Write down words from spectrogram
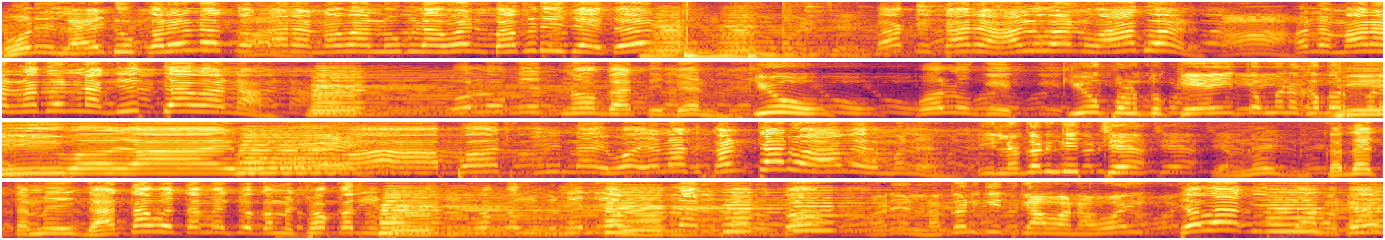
ઘોડી લાઈડું કરે ને તો તારા નવા લુગડા હોય ને બગડી જાય બેન. છે. બાકી તારે હાલવાનું આગળ અને મારા લગ્નના ગીત ગાવાના. ઓલું ગીત ન ગાતી બેન. ક્યુ? ઓલું ગીત. ક્યુ પણ તું કે તો મને ખબર પડે. જીવ આવ્યો વાપસ ઈ નહીં હોય. એના કંટાળો આવે મને. ઈ લગન ગીત છે? એમ નહીં કદાચ તમે ગાતા હોય તમે જો તમે છોકરી છોકરી છોકરી બને ઉલારી મારો તો. અરે લગન ગીત ગાવાના હોય? કેવા ગીત ગાઓ બેન?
